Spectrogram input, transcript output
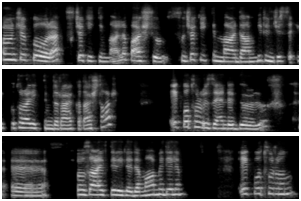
Öncelikli olarak sıcak iklimlerle başlıyoruz. Sıcak iklimlerden birincisi ekvatoral iklimdir arkadaşlar. Ekvator üzerinde görülür. Ee, özellikleriyle devam edelim. Ekvatorun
